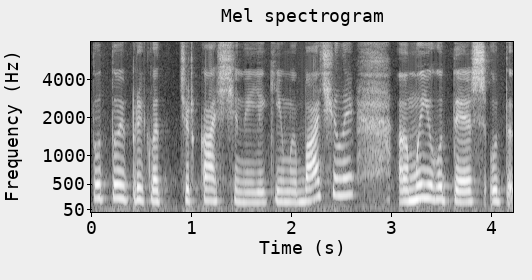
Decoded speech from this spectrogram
то той приклад Черкащини, який ми бачили, е, ми його теж, от е,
